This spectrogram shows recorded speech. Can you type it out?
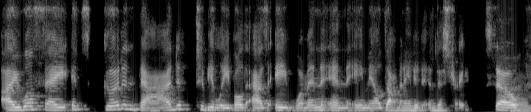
I will say it's good and bad to be labeled as a woman in a male dominated industry. So right.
